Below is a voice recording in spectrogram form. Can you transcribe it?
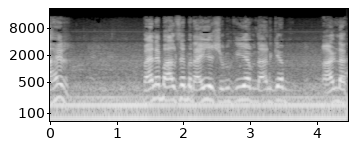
आहिर पहले बाल से बनाई है शुरू की है रमदान के अब आठ लाख।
